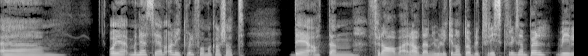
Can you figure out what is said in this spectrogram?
Uh, jeg, men jeg ser allikevel for meg kanskje at det at den fraværet av den ulykken, at du har blitt frisk f.eks., vil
